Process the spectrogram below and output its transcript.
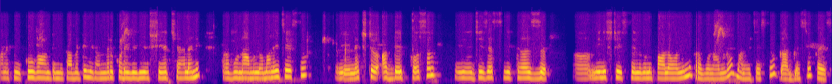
మనకి ఎక్కువగా ఉంటుంది. కాబట్టి మీరు అందరూ కూడా వీడియో షేర్ చేయాలని ప్రభు నామంలో మనవి చేస్తూ నెక్స్ట్ అప్డేట్ కోసం జీసస్ వికాస్ మినిస్ట్రీస్ తెలుగుని ఫాలో అవ్వాలని ప్రభునామంలో మనం చేస్తూ గాడ్ బ్లెస్ యూ ప్రైస్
